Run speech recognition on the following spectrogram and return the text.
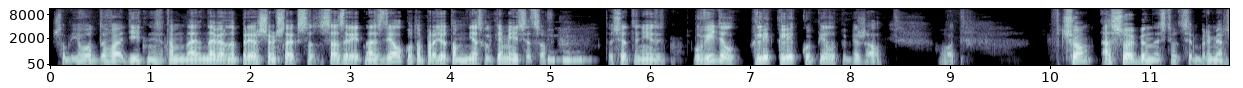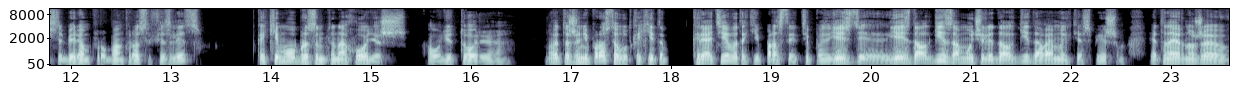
чтобы его доводить. Не знаю, там, наверное, прежде чем человек созреет на сделку, там пройдет там несколько месяцев. Mm-hmm. То есть это не увидел, клик-клик, купил и побежал. Вот. В чем особенность, вот, например, если берем про банкротство физлиц, каким образом ты находишь аудиторию ну, это же не просто вот какие-то креативы такие простые, типа, есть, есть долги, замучили долги, давай мы их тебе спишем. Это, наверное, уже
